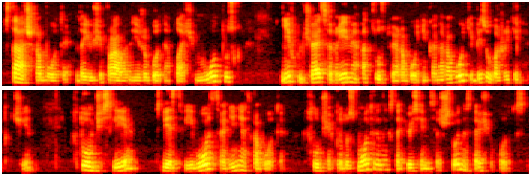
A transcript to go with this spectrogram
в стаж работы, дающий право на ежегодный оплачиваемый отпуск, не включается время отсутствия работника на работе без уважительных причин, в том числе вследствие его отстранения от работы, в случаях, предусмотренных статьей 76 настоящего кодекса.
